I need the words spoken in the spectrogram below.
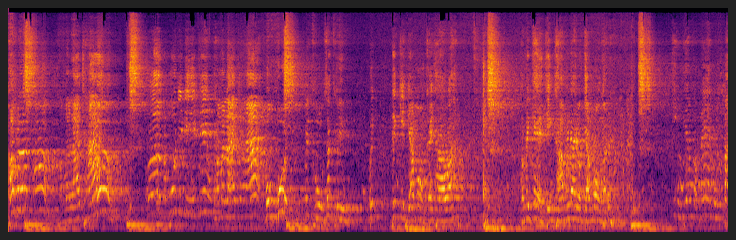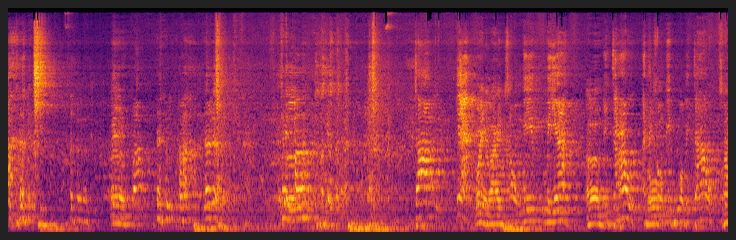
ธรรมราชาธรรมราชาเออเออก็พูดดีๆสิธรรมราชาผมพูดไม่ถูกสักทีเฮ้ยได้กินยาหม่องใครทาวะถ้าไม่แก่จริงทาไม่ได้หรอกยาหม่องอะ กินเดียวกับแม่มึงปะเออป้านั่นเลยใช่ปะเจ้าเนี่ยว่าอย่างไรเขามีเมียเออเป็นเจ้า อันนี้นเขามีผัวเป็นเจ้า ใช่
